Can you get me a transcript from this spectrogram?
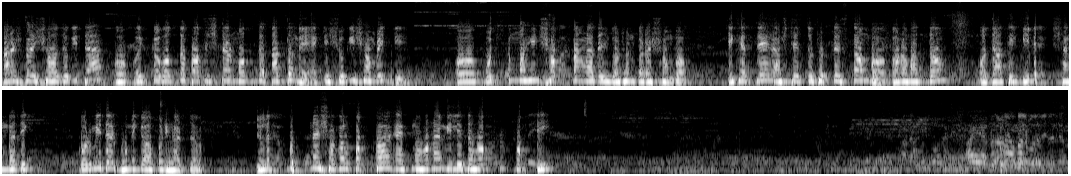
পারস্পরিক সহযোগিতা ও ঐক্যবদ্ধ প্রচেষ্টার মাধ্যমে একটি সুখী সমৃদ্ধি ও বৈষম্যহীন সবার বাংলাদেশ গঠন করা সম্ভব। এক্ষেত্রে রাষ্ট্রের চতুর্থ স্তম্ভ, গণমাধ্যম ও জাতির বিবেক, সাংবাদিক কর্মীদের ভূমিকা অপরিহার্য। জুলাই সকল পক্ষ এক মোহনায় মিলিত হওয়ার ফলেই অভ্যুত্থানের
